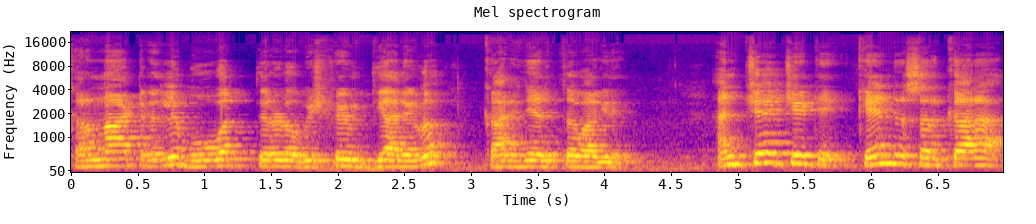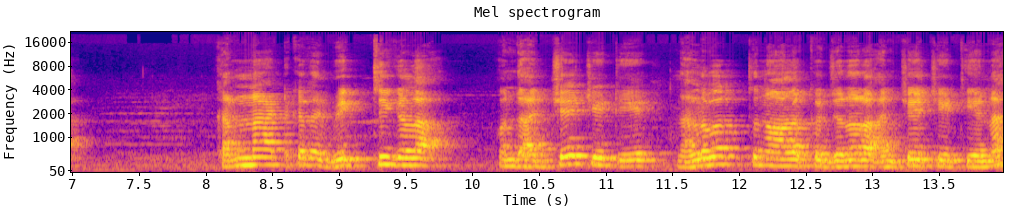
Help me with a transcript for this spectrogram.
ಕರ್ನಾಟಕದಲ್ಲಿ ಮೂವತ್ತೆರಡು ವಿಶ್ವವಿದ್ಯಾಲಯಗಳು ಕಾರ್ಯನಿರತವಾಗಿದೆ. ಅಂಚೆ ಚೀಟಿ ಕೇಂದ್ರ ಸರ್ಕಾರ ಕರ್ನಾಟಕದ ವ್ಯಕ್ತಿಗಳ ಒಂದು ಅಂಚೆ ಚೀಟಿ ನಲವತ್ತ್ನಾಲ್ಕು ಜನರ ಅಂಚೆ ಚೀಟಿಯನ್ನು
